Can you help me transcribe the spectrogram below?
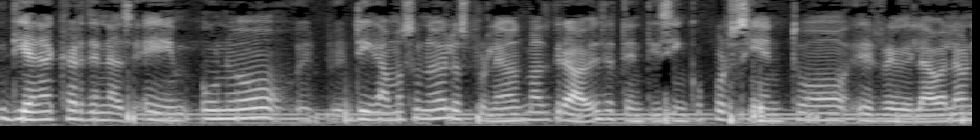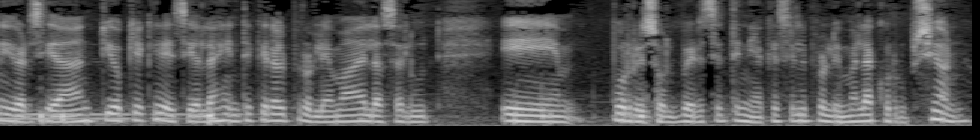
Diana Cárdenas, eh, uno, digamos, uno de los problemas más graves, 75% eh, revelaba la Universidad de Antioquia que decía la gente que era el problema de la salud eh, por resolverse tenía que ser el problema de la corrupción.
